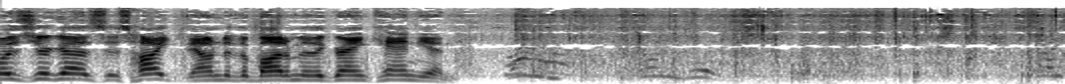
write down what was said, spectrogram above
was your guys' hike down to the bottom of the Grand Canyon? Fun. Fun good. So it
